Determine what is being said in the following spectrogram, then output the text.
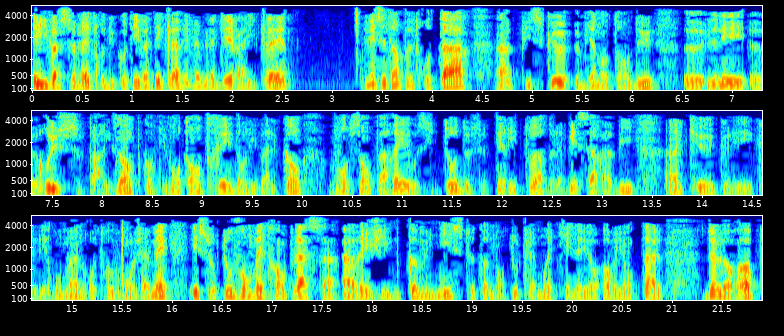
et il va se mettre du côté, il va déclarer même la guerre à Hitler, mais c'est un peu trop tard, hein, puisque, bien entendu, euh, les euh, Russes, par exemple, quand ils vont entrer dans les Balkans, vont s'emparer aussitôt de ce territoire de la Bessarabie hein, que, les, Roumains ne retrouveront jamais, et surtout vont mettre en place un, régime communiste, comme dans toute la moitié d'ailleurs orientale de l'Europe,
